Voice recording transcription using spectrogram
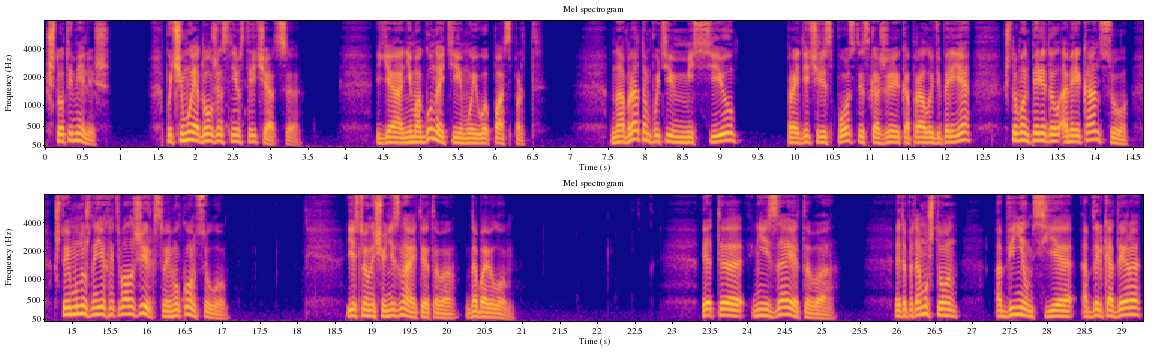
«Что ты мелешь? Почему я должен с ним встречаться?» Я не могу найти ему его паспорт. На обратном пути в Миссию пройди через пост и скажи капралу Дюперье, чтобы он передал американцу, что ему нужно ехать в Алжир к своему консулу. «Если он еще не знает этого», — добавил он. «Это не из-за этого. Это потому, что он обвинил мсье Абделькадера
